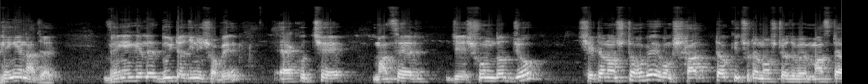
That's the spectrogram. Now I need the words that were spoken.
ভেঙে না যায়। ভেঙে গেলে দুইটা জিনিস হবে। এক হচ্ছে মাছের যে সৌন্দর্য, সেটা নষ্ট হবে এবং স্বাদটাও কিছুটা নষ্ট হয়ে যাবে। মাছটা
